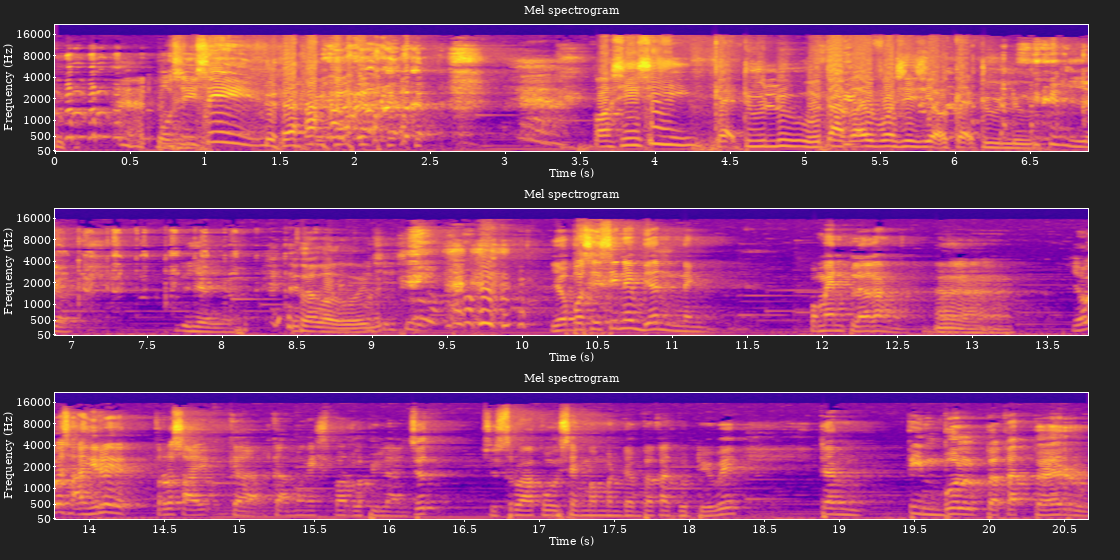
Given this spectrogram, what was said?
Posisi. Posisi gak dulu. Utakoke posisi kok gak dulu. Iya. Iya, iya. Apa kuwi? Ya posisinya biyen neng pemain belakang. Heeh. Ya wes akhirnya terus saya gak gak mengeksplor lebih lanjut. Justru aku sing memendam bakatku dewe dan timbul bakat baru.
